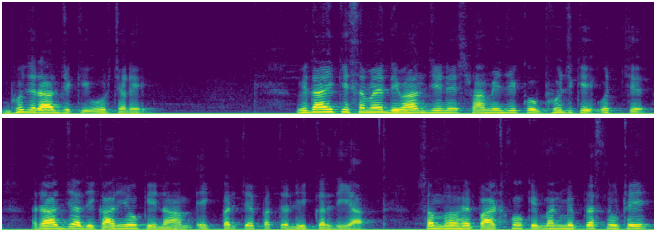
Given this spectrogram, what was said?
भुज राज्य की ओर चले। विदाई के समय दीवान जी ने स्वामी जी को भुज के उच्च राज्याधिकारियों के नाम एक परिचय पत्र लिख कर दिया। संभव है पाठकों के मन में प्रश्न उठे,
